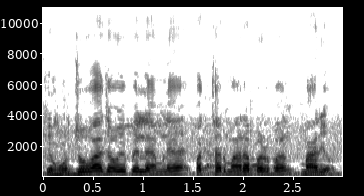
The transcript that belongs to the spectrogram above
કે હું જોવા જાઉં એ પહેલાં એમણે પથ્થર મારા પર પણ માર્યો.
